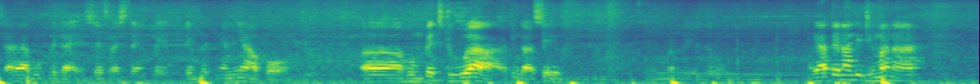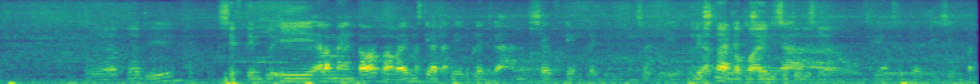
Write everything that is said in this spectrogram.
misalnya aku klik kayak save as template template name nya apa Eh, homepage 2 tinggal save hmm. Seperti itu. lihatnya nanti di mana Lihatnya di save template. di Elementor bawahnya mesti ada template kan save template ini itu. listnya ada di sini di situ ya. listnya? Oke. yang sudah disimpan.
